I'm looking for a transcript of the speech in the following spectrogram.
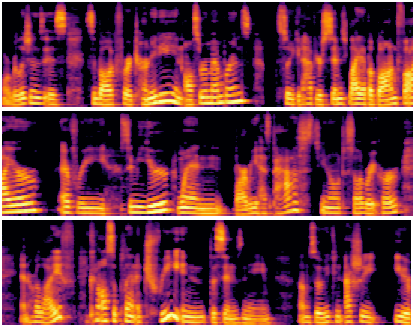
or religions is symbolic for eternity and also remembrance. So you can have your Sims light up a bonfire every sim year when Barbie has passed, you know, to celebrate her and her life. You can also plant a tree in the Sims name. Um, so you can actually either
